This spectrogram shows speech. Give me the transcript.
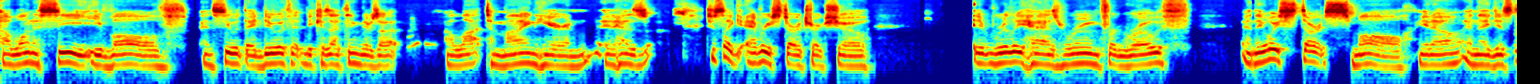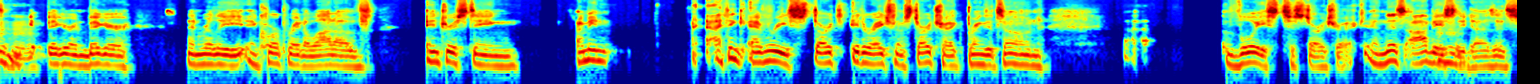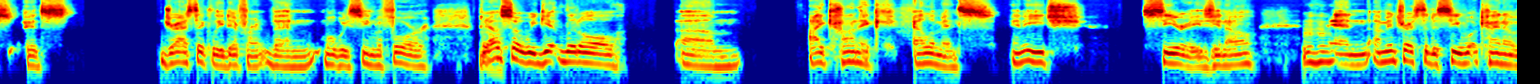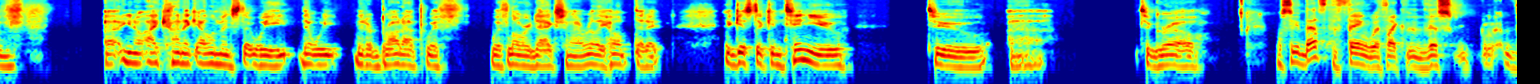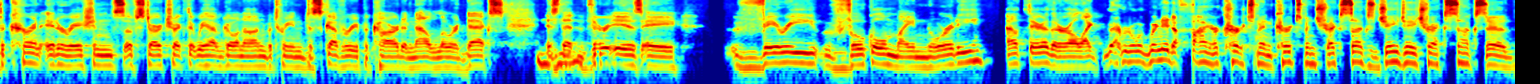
I want to see evolve and see what they do with it because I think there's a a lot to mine here and it has just like every Star Trek show it really has room for growth and they always start small you know and they just Mhm. get bigger and bigger and really incorporate a lot of interesting i mean i think every start iteration of star trek brings its own uh, voice to star trek and this obviously does it's it's drastically different than what we've seen before but Yeah. also we get little um iconic elements in each series, you know. Mhm. And I'm interested to see what kind of uh, you know iconic elements that we that we that are brought up with with lower decks, and I really hope that it it gets to continue to uh, to grow. Well, see, that's the thing with like this, the current iterations of Star Trek that we have going on between Discovery, Picard, and now Lower Decks is Mhm. that there is a very vocal minority out there that are all like, we need to fire Kurtzman. Kurtzman Trek sucks. JJ Trek sucks. Uh,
